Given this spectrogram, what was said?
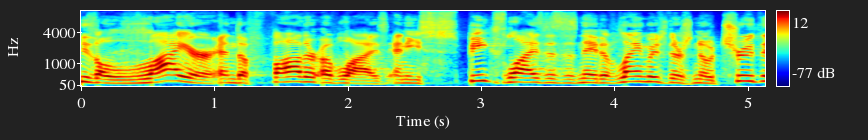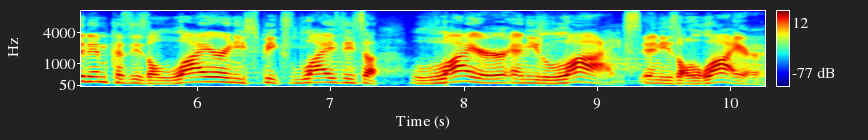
He's a liar and the father of lies, and he speaks lies as his native language. There's no truth in him because he's a liar and he speaks lies. He's a liar and he lies, and he's a liar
